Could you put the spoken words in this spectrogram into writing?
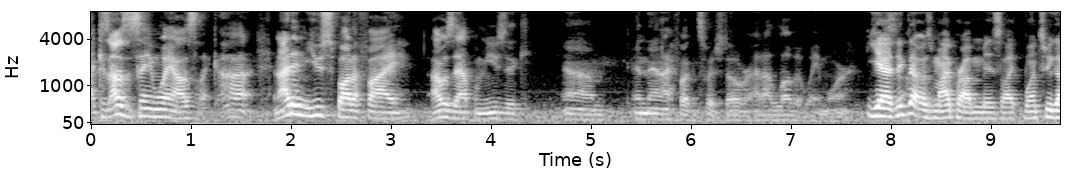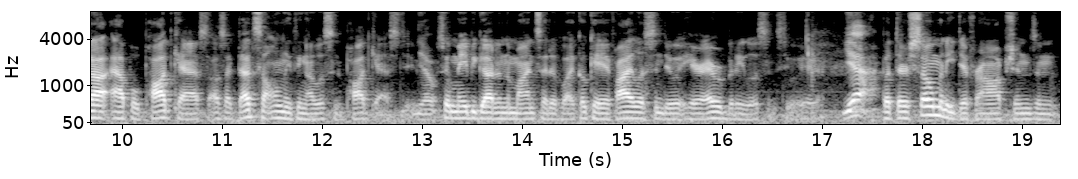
because I, was the same way i was like ah and i didn't use spotify i was apple music um, and then I fucking switched over, and I love it way more. Yeah, I think that was my problem. Is like once we got Apple Podcast, I was like, that's the only thing I listen to podcasts to. Yep. So maybe got in the mindset of like, okay, if I listen to it here, everybody listens to it here. Yeah, But there's so many different options, and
